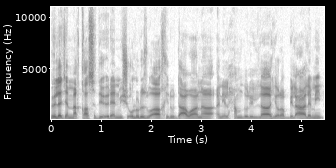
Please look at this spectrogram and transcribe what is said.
Böylece mekasidi öğrenmiş oluruz. Ve ahiru davana enilhamdülillahi rabbil alemin.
